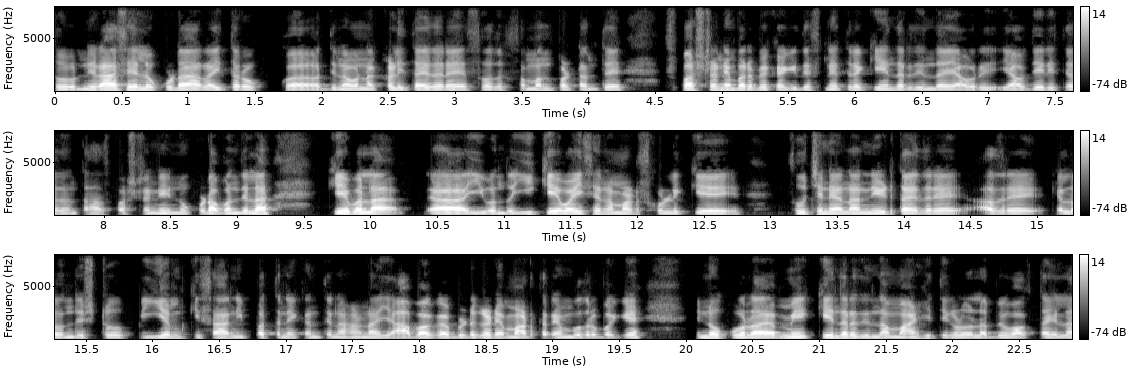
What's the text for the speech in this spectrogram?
ಸೊ, ನಿರಾಸೆಯಲ್ಲೂ ಕೂಡ ರೈತರು ದಿನವನ್ನ ಕಳೀತಾ ಇದ್ದಾರೆ. ಸೊ, ಅದಕ್ಕೆ ಸಂಬಂಧಪಟ್ಟಂತೆ ಸ್ಪಷ್ಟನೆ ಬರಬೇಕಾಗಿದೆ ಸ್ನೇಹಿತರೆ. ಕೇಂದ್ರದಿಂದ ಯಾವ ರೀ ಯಾವುದೇ ರೀತಿಯಾದಂತಹ ಸ್ಪಷ್ಟನೆ ಇನ್ನೂ ಕೂಡ ಬಂದಿಲ್ಲ. ಕೇವಲ ಈ ಒಂದು ಇ ಕೆ ವೈ ಸಿಯನ್ನು ಮಾಡಿಸ್ಕೊಳ್ಳಿಕ್ಕೆ ಸೂಚನೆಯನ್ನ ನೀಡ್ತಾ ಇದ್ದಾರೆ. ಆದರೆ ಕೆಲವೊಂದಿಷ್ಟು ಪಿ ಎಂ ಕಿಸಾನ್ 20ನೇ ಕಂತಿನ ಹಣ ಯಾವಾಗ ಬಿಡುಗಡೆ ಮಾಡ್ತಾರೆ ಎಂಬುದರ ಬಗ್ಗೆ ಇನ್ನೂ ಕೂಡ ಮೇ, ಕೇಂದ್ರದಿಂದ ಮಾಹಿತಿಗಳು ಲಭ್ಯವಾಗ್ತಾ ಇಲ್ಲ.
